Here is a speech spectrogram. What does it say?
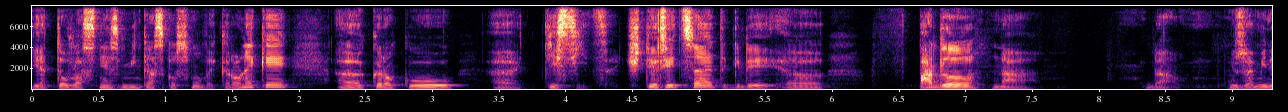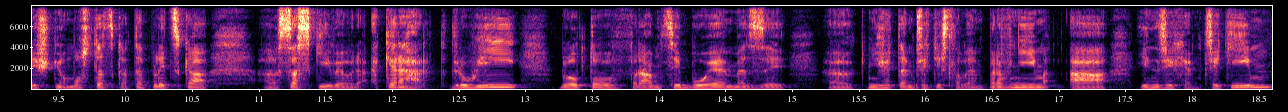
Je to vlastně zmínka z Kosmovy kroniky eh, k roku 1040, kdy eh, vpadl na, na území dnešního Mostecka, Teplicka, eh, saský vévoda Eckerhard II. Bylo to v rámci boje mezi eh, knížetem Břetislavem I. a Jindřichem III.,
